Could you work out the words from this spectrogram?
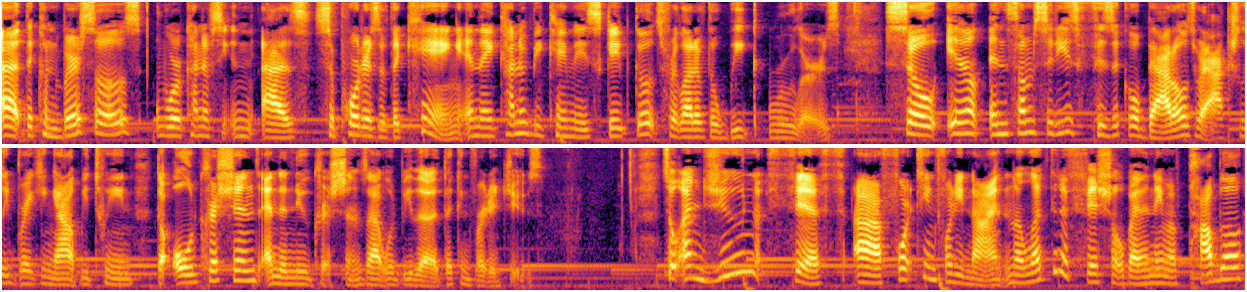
uh, the conversos were kind of seen as supporters of the king and they kind of became these scapegoats for a lot of the weak rulers so in in some cities, physical battles were actually breaking out between the old Christians and the new Christians. That would be the the converted Jews. So on June 5th, uh, 1449, an elected official by the name of Pablo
